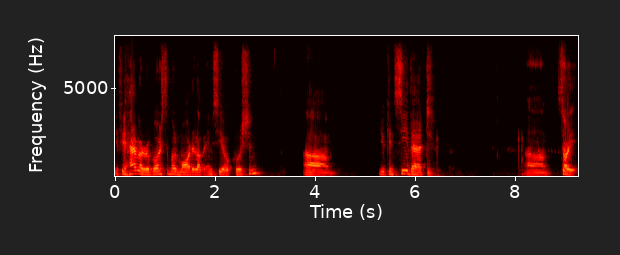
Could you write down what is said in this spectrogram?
If you have a reversible model of MCO occlusion, um, you can see that, um, sorry,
